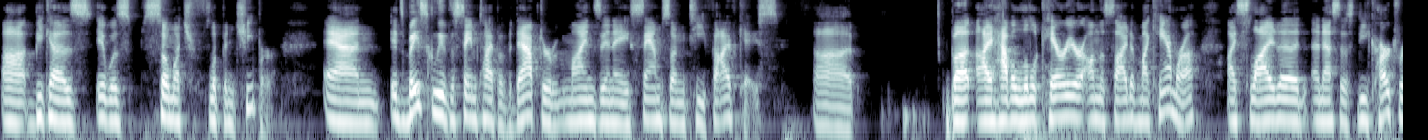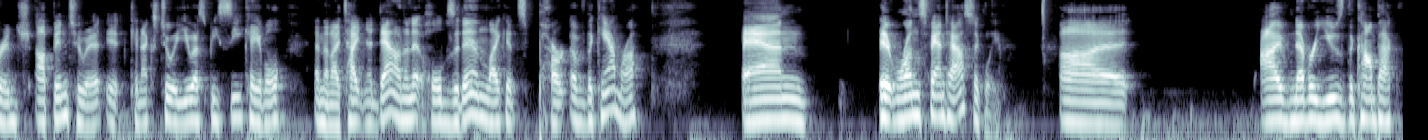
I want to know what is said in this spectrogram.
uh, because it was so much flippin' cheaper. And it's basically the same type of adapter. but Mine's in a Samsung T5 case. But I have a little carrier on the side of my camera. I slide a, an SSD cartridge up into it. It connects to a USB C cable, and then I tighten it down, and it holds it in like it's part of the camera. And it runs fantastically. Uh, I've never used the compact,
